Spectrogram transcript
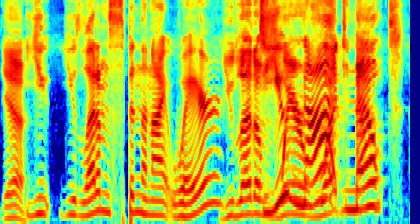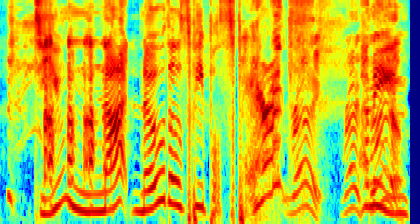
Yeah. You you let them spend the night where? You let them Do you wear not what know- out? Do you not know those people's parents? Right. Right. I mean,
